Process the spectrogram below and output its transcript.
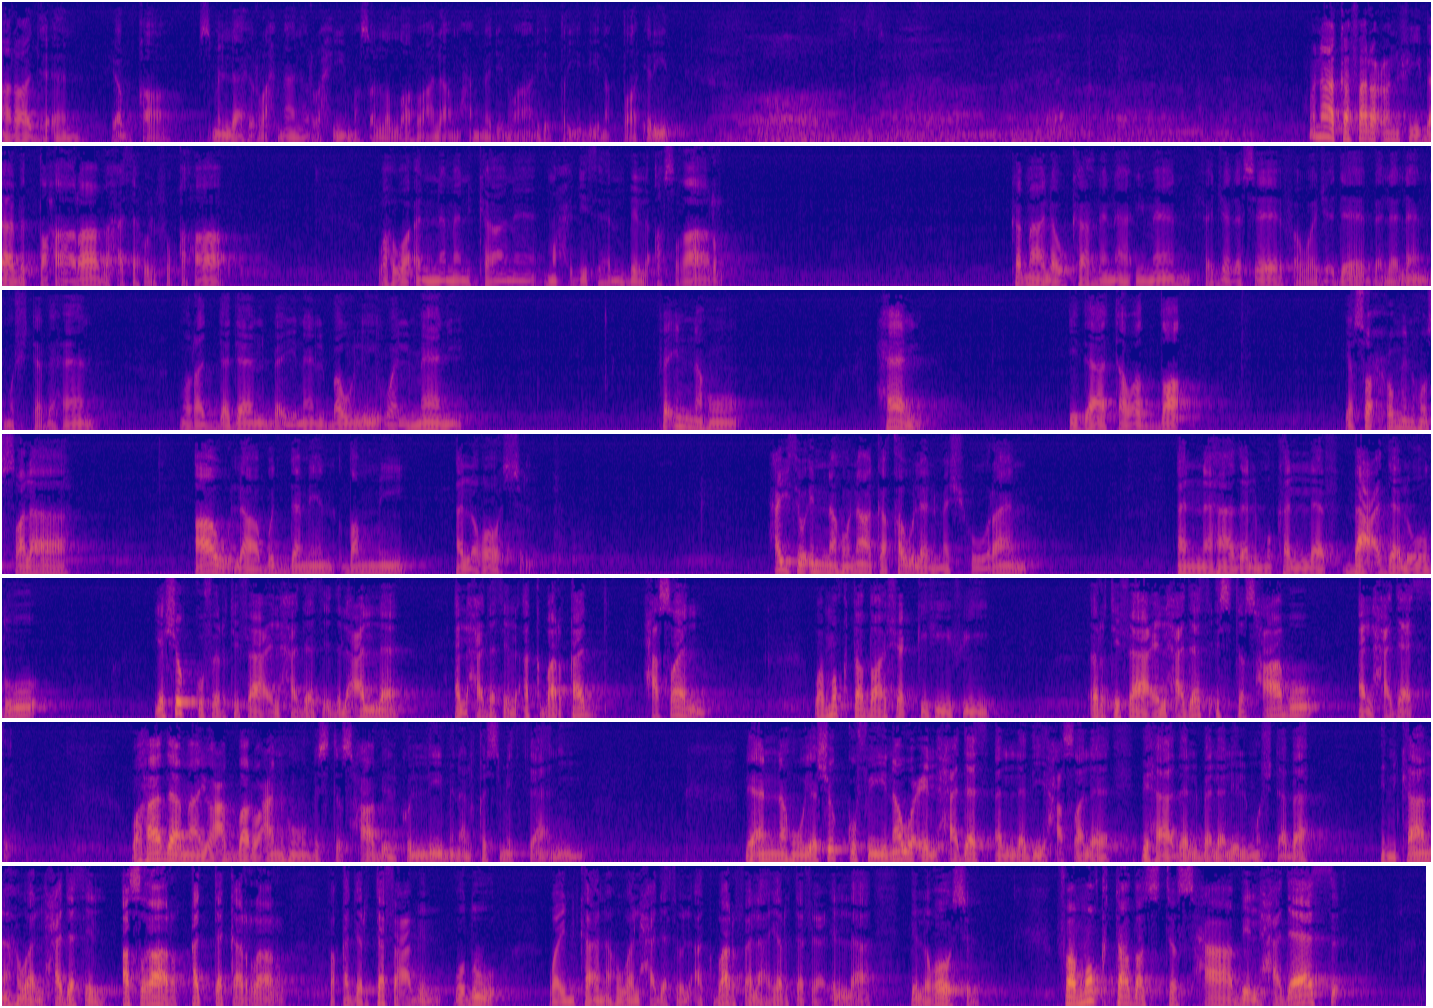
أراد أن يبقى. بسم الله الرحمن الرحيم وصلى الله على محمد وآله الطيبين الطاهرين. هناك فرع في باب الطهارة بحثه الفقهاء وهو أن من كان محدثا بالأصغار كما لو كان نائما فجلس فوجد بللا مشتبها مرددا بين البول والماني. فإنه هل إذا توضأ يصح منه الصلاة أو لا بد من ضم الغسل. حيث إن هناك قولا مشهورا أن هذا المكلف بعد الوضوء يشك في ارتفاع الحدث إذ لعل الحدث الأكبر قد حصل ومقتضى شكه في ارتفاع الحدث استصحاب الحدث. وهذا ما يعبر عنه باستصحاب الكل من القسم الثاني لأنه يشك في نوع الحدث الذي حصل بهذا البلل المشتبه. إن كان هو الحدث الأصغر قد تكرر فقد ارتفع بالوضوء وإن كان هو الحدث الأكبر فلا يرتفع إلا بالغسل. فمقتضى استصحاب الحدث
